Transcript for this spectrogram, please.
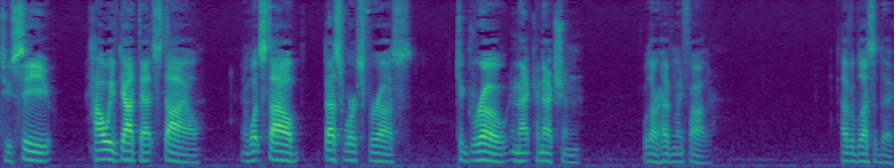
to see how we've got that style and what style best works for us to grow in that connection with our Heavenly Father. Have a blessed day.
